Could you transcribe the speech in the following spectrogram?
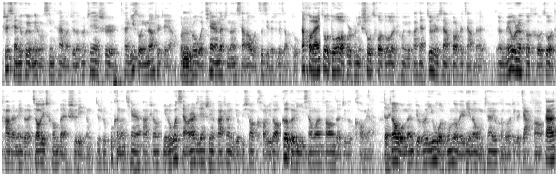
之前就会有那种心态嘛，觉得说这件事它理所应当是这样，或者说我天然的只能想到我自己的这个角度。但后来做多了，或者说你受挫多了之后，你会发现，就是像付老师讲的，呃，没有任何合作它的那个交易成本是零，就是不可能天然发生。你如果想要让这件事情发生，你就必须要考虑到各个利益相关方的这个考量。对，像我们比如说以我的工作为例，那我们现在有很多这个甲方，大家。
